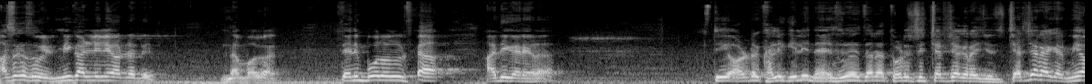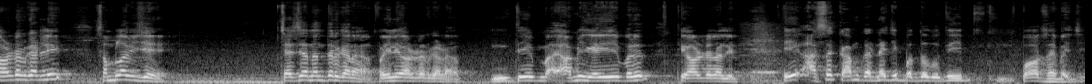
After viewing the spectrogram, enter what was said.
असं कसं होईल? मी काढलेली ऑर्डर आहे. ना बघा. त्याने बोलवलं त्या अधिकाऱ्याला. ती ऑर्डर खाली गेली नाही जरा थोडीशी चर्चा करायची होती. चर्चा काय करा मी ऑर्डर काढली संपला विषय चर्चा नंतर करा पहिली ऑर्डर काढा. ती आम्ही घरी येईपर्यंत ती ऑर्डर आली. हे असं काम करण्याची पद्धत होती पवार साहेबांची.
